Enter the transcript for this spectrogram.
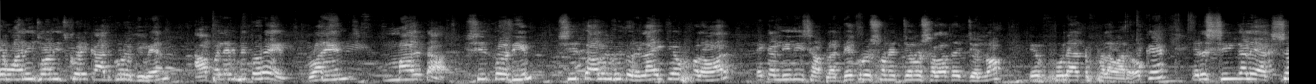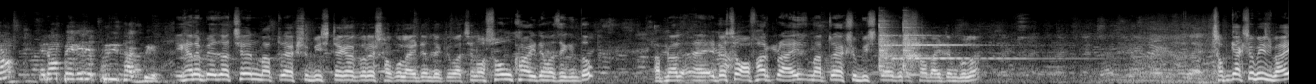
A one is one is করে কার্ডগুলো দিবেন, আপেলের ভিতরে অরেঞ্জ মালটা সিদ্ধ ডিম সিদ্ধ আলুর ভিতরে লাইকে ফ্লাওয়ার একটা লিলি শাপলা ডেকোরেশনের জন্য সালাদের জন্য এ ফুল অ্যান্ড ফ্লাওয়ার ওকে এটা সিঙ্গালে একশো এটাও প্যাকেজে ফ্রি থাকবে। এখানে পেয়ে যাচ্ছেন মাত্র একশো বিশ টাকা করে সকল আইটেম দেখতে পাচ্ছেন। অসংখ্য আইটেম আছে কিন্তু। আপনার এটা হচ্ছে অফার প্রাইস মাত্র একশো বিশ টাকা করে সব আইটেমগুলো সব কি একশো ভাই?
